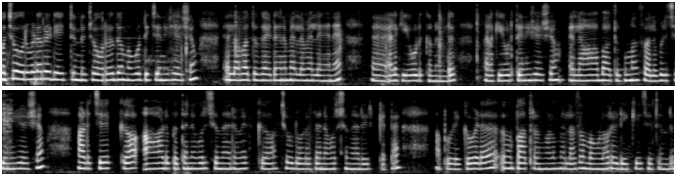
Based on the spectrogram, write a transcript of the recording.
അപ്പോൾ ചോറ് ഇവിടെ റെഡി ആയിട്ടുണ്ട്. ചോറ് ദമ്മ പൊട്ടിച്ചതിന് ശേഷം എല്ലാ ഭാഗത്തുമായിട്ട് ഇങ്ങനെ മെല്ലെ മെല്ലെ ഇങ്ങനെ ഇളക്കി കൊടുക്കുന്നുണ്ട്. ഇളക്കി കൊടുത്തതിന് ശേഷം എല്ലാ ഭാഗത്തേക്കും മസാല പിടിച്ചതിന് ശേഷം അടച്ച് വെക്കുക. ആ അടുപ്പത്ത് തന്നെ കുറച്ച് നേരം വെക്കുക. ചൂടോടെ തന്നെ കുറച്ച് നേരം ഇരിക്കട്ടെ. അപ്പോഴേക്കും ഇവിടെ പാത്രങ്ങളും എല്ലാ സംഭവങ്ങളും റെഡിയാക്കി വെച്ചിട്ടുണ്ട്.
